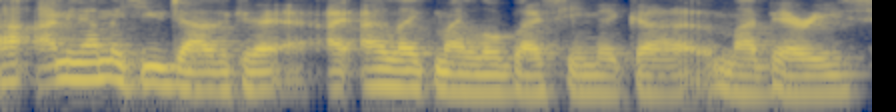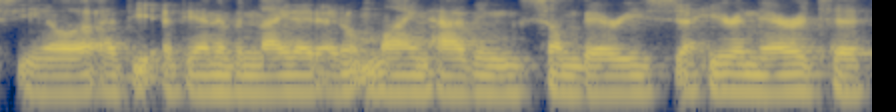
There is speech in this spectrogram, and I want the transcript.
I mean, I'm a huge advocate. I, I, I like my low glycemic, uh, my berries. You know, at the at the end of the night, I, I don't mind having some berries uh, here and there to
